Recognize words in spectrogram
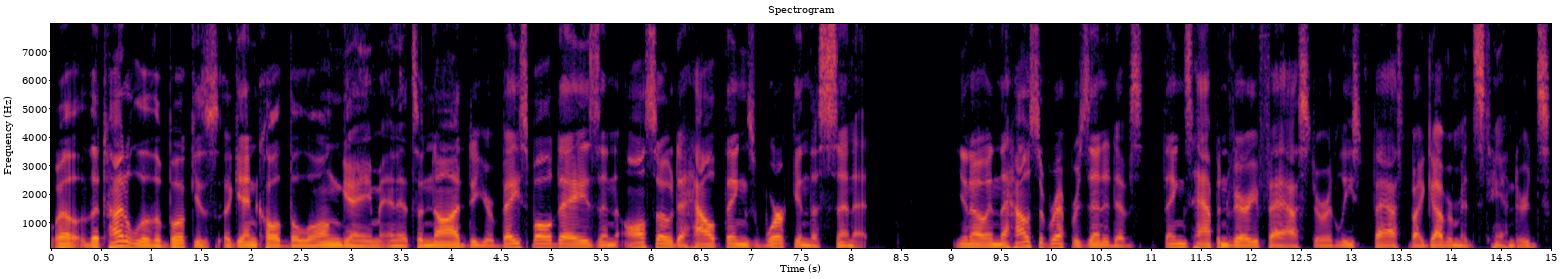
Well, the title of the book is again called The Long Game, and it's a nod to your baseball days and also to how things work in the Senate. You know, in the House of Representatives, things happen very fast, or at least fast by government standards.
